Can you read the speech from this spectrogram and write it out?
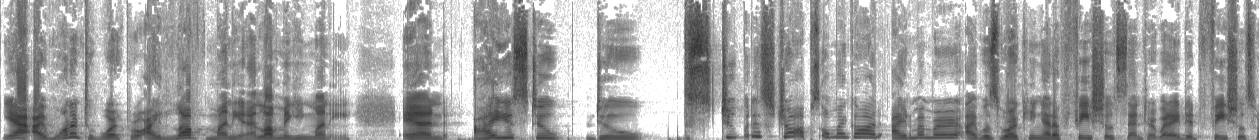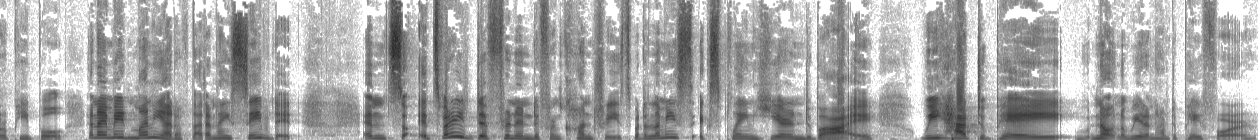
yeah, I wanted to work, bro. I love money and I love making money. And I used to do the stupidest jobs. Oh my God. I remember I was working at a facial center where I did facials for people and I made money out of that and I saved it. And so it's very different in different countries. But let me explain here in Dubai, we had to pay, no, no, we didn't have to pay for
